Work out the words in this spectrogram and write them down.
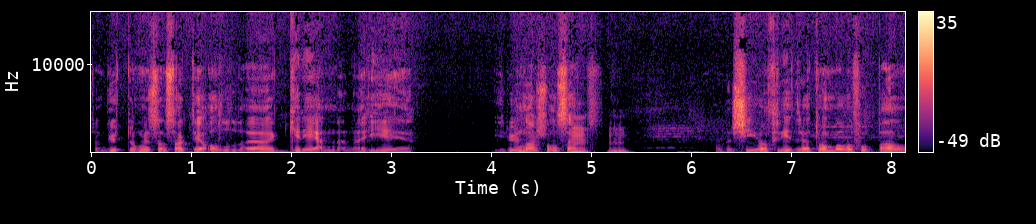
som guttunge, som sagt, i alle grenene i, i Runar, sånn sett. Mm, mm. Både ski og friidrett, håndball og fotball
